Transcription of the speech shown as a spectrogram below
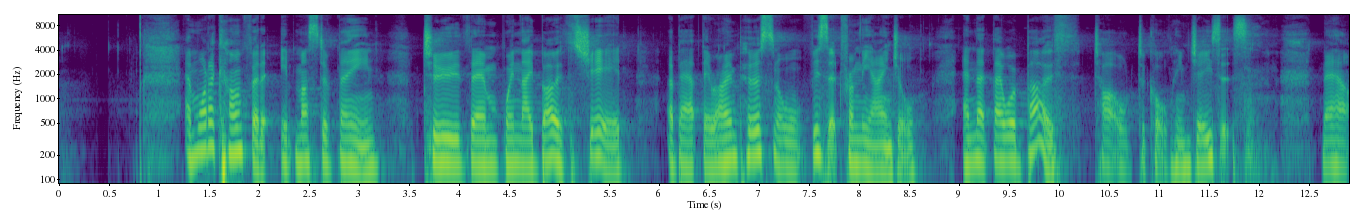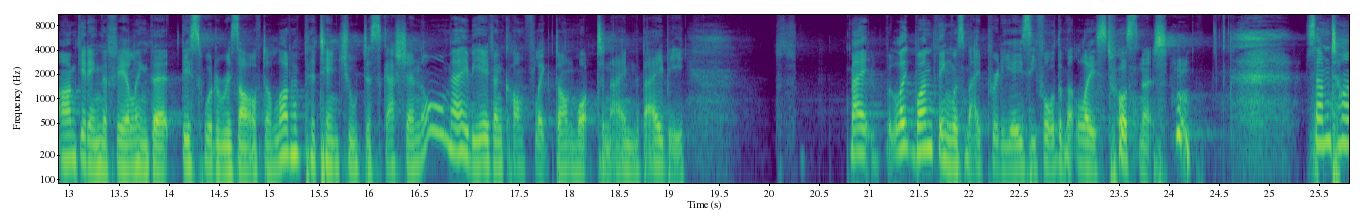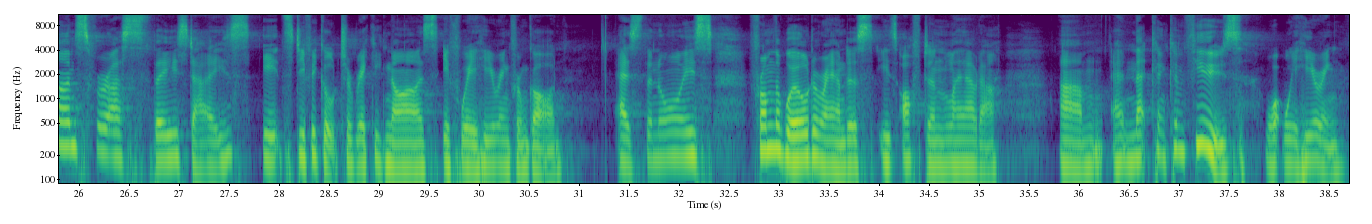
And what a comfort it must have been to them when they both shared about their own personal visit from the angel and that they were both told to call him Jesus. Now, I'm getting the feeling that this would have resolved a lot of potential discussion or maybe even conflict on what to name the baby. One thing was made pretty easy for them, at least, wasn't it? Sometimes for us these days, it's difficult to recognise if we're hearing from God as the noise from the world around us is often louder, um, and that can confuse what we're hearing.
